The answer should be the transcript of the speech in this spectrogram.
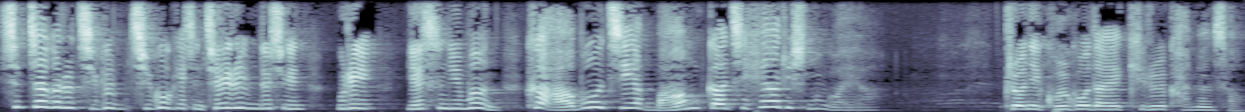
십자가를 지금 지고 계신 제일 힘드신 우리 예수님은 그 아버지의 마음까지 헤아리시는 거예요. 그러니 골고다의 길을 가면서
